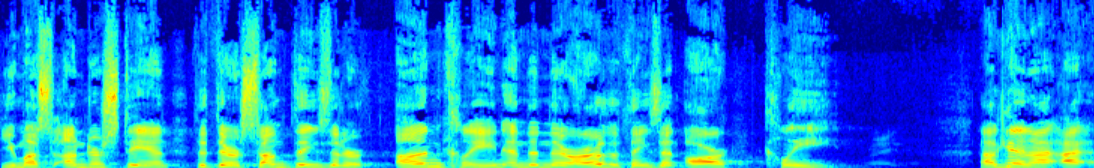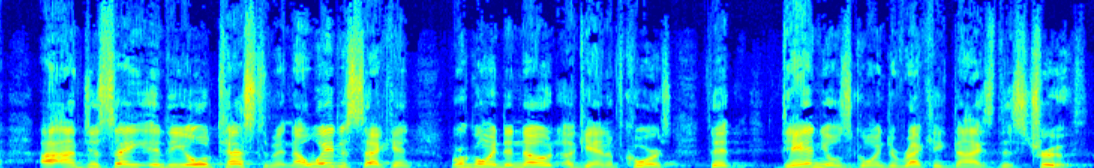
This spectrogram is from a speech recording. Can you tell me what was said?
You must understand that there are some things that are unclean, and then there are other things that are clean. Now, again, I, I, I'm just saying in the Old Testament. Now, wait a second. We're going to note again, of course, that Daniel's going to recognize this truth.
